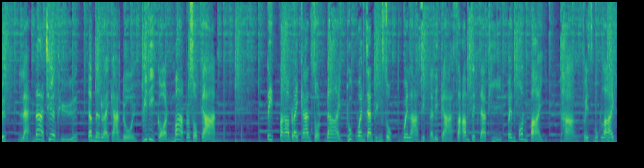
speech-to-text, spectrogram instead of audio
ลึกและน่าเชื่อถือดำเนินรายการโดยพิธีกรมากประสบการณ์ ติดตามรายการสดได้ทุกวันจันทร์ถึงศุกร์เวลา 10นาฬิกา30นาทีเป็นต้นไป ทาง Facebook Live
